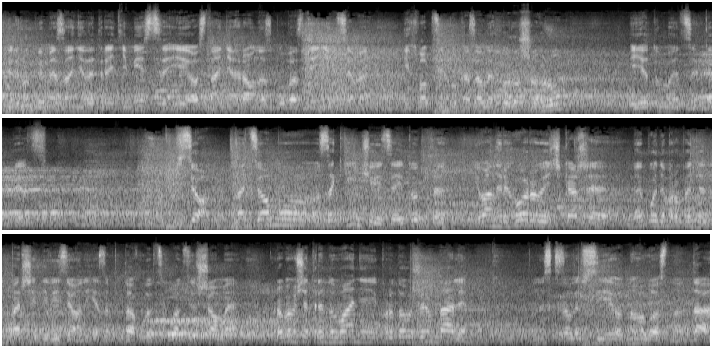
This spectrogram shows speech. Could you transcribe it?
в підгрупі ми зайняли третє місце, і остання гра у нас була з Динівцями, і хлопці показали хорошу гру. І я думаю, це капець. Все, на цьому закінчується. І тут Іван Григорович каже, ми будемо робити перший дивізіон. Я запитав хлопців, хлопці, що ми робимо ще тренування і продовжуємо далі. Вони сказали всі одноголосно, так, да,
